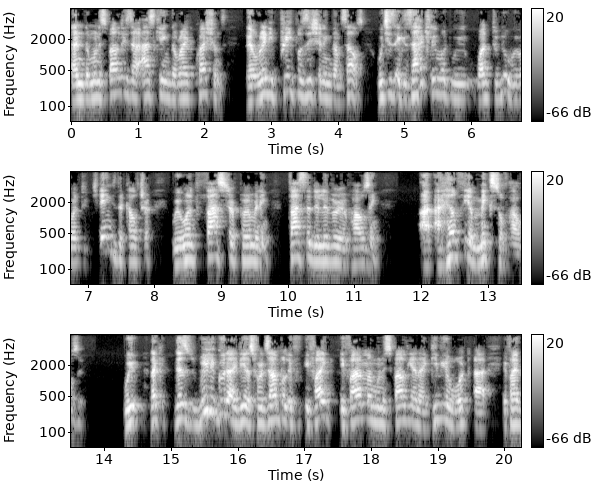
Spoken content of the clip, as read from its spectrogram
and the municipalities are asking the right questions. They're already pre-positioning themselves, which is exactly what we want to do. We want to change the culture. We want faster permitting faster delivery of housing, a, a healthier mix of housing. We like there's really good ideas. For example, if if I if I'm a municipality and I give you a work, uh, if I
